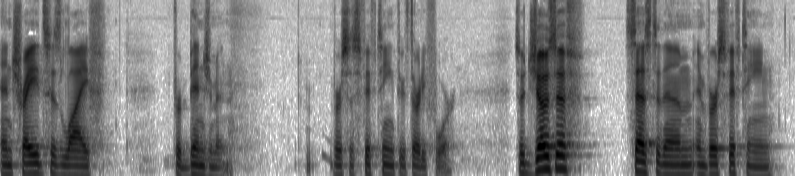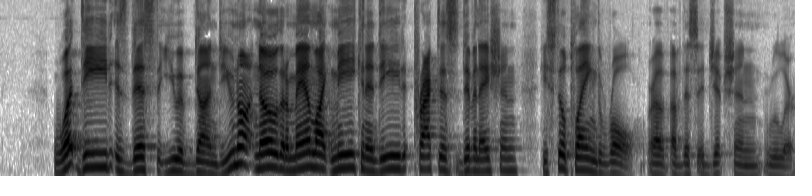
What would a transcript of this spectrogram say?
and trades his life for Benjamin. Verses 15 through 34. So Joseph says to them in verse 15, What deed is this that you have done? Do you not know that a man like me can indeed practice divination? He's still playing the role of, of this Egyptian ruler.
